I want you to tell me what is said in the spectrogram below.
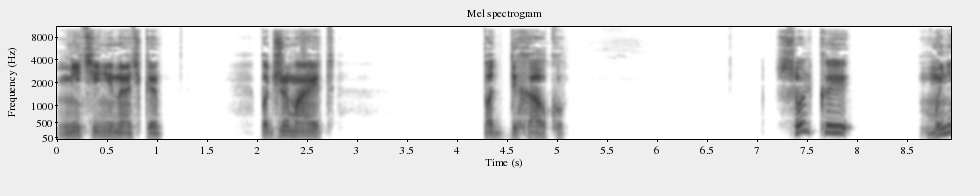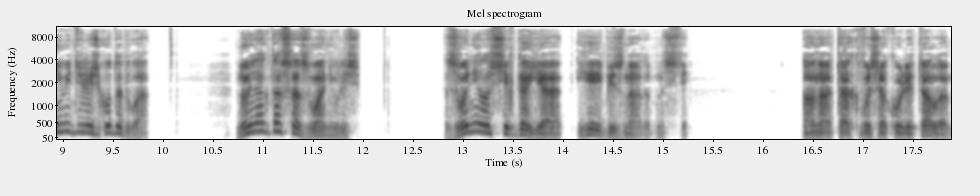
Не тяни, Надька. Поджимает под дыхалку. С Олькой мы не виделись года два, но иногда созванивались. Звонила всегда я, ей без надобности. Она так высоко летала,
